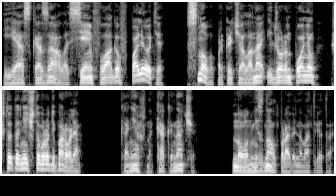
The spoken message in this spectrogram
«Я сказала, семь флагов в полете!» Снова прокричала она, и Джоран понял, что это нечто вроде пароля. Конечно, как иначе? Но он не знал правильного ответа.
